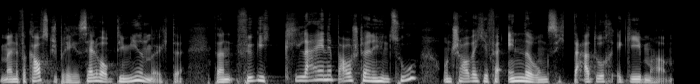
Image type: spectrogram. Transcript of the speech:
meine Verkaufsgespräche selber optimieren möchte, dann füge ich kleine Bausteine hinzu und schaue, welche Veränderungen sich dadurch ergeben haben.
